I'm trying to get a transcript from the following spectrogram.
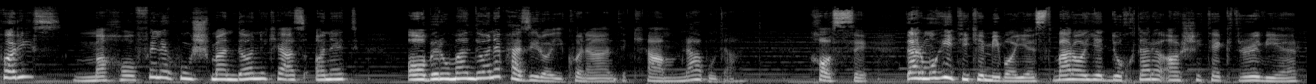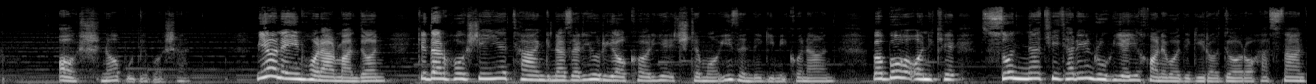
پاریس محافل هوشمندانی که از آنت آبرومندانه پذیرایی کنند کم نبودند. خاصه در محیطی که میبایست برای دختر آرشیتکت ریویر آشنا بوده باشد. میان این هنرمندان که در حاشیه تنگ نظری و ریاکاری اجتماعی زندگی می کنند و با آنکه سنتی ترین روحیه خانوادگی را دارا هستند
